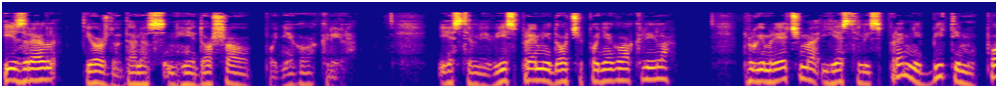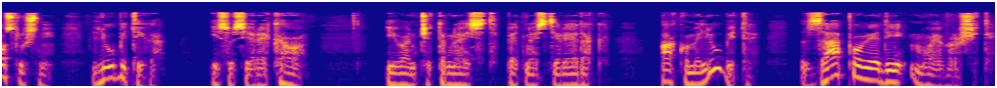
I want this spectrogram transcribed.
Izrael još do danas nije došao pod njegova krila. Jeste li vi spremni doći pod njegova krila? Drugim riječima, jeste li spremni biti mu poslušni, ljubiti ga? Isus je rekao, Ivan 14, 15. redak, ako me ljubite, zapovjedi moje vršite.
